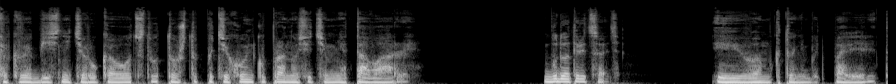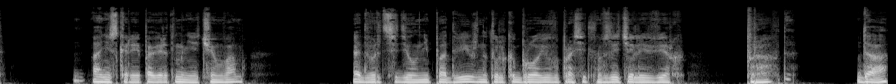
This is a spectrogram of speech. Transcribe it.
Как вы объясните руководству то, что потихоньку проносите мне товары? Буду отрицать. И вам кто-нибудь поверит? Они скорее поверят мне, чем вам. Эдвард сидел неподвижно, только брови вопросительно взлетели вверх. Правда? Да.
